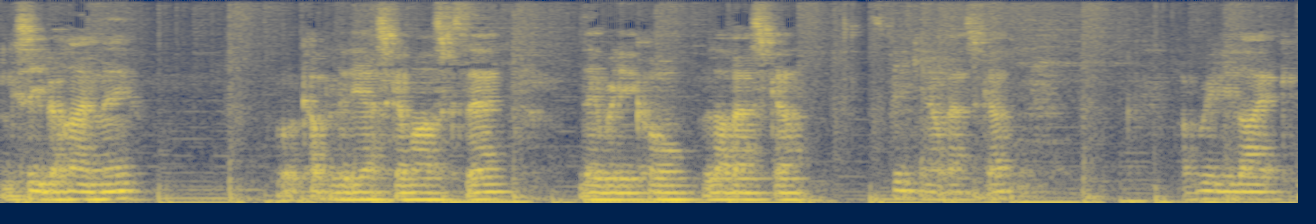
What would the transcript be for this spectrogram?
You can see behind me, got a couple of the Asuka masks there. They're really cool. Love Asuka. Speaking of Asuka, I really like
